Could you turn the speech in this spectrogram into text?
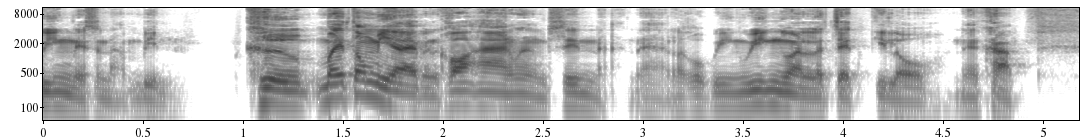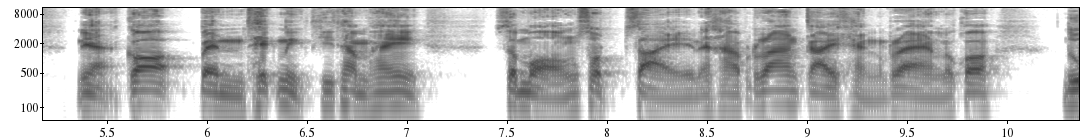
วิ่งในสนามบิน คือไม่ต้องมีอะไรเป็นข้ออ้างทั้งสิ้นนะแล้วก็วิ่งวิ่งวันละเจ็ดกิโลนะครับเนี่ยก็เป็นเทคนิคที่ทำให้สมองสดใสนะครับ ร่างกายแข็งแรง แล้วก็ ดู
